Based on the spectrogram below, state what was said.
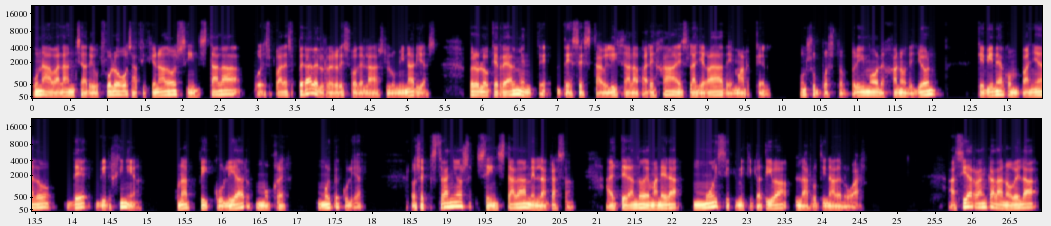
una avalancha de ufólogos aficionados se instala pues, para esperar el regreso de las luminarias. Pero lo que realmente desestabiliza a la pareja es la llegada de Markel, un supuesto primo lejano de John, que viene acompañado de Virginia, una peculiar mujer, muy peculiar. Los extraños se instalan en la casa, alterando de manera muy significativa la rutina del hogar. Así arranca la novela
